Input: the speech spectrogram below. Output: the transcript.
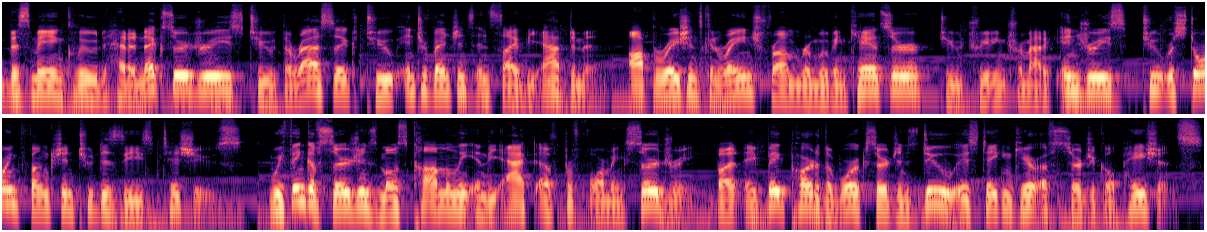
This may include head and neck surgeries, to thoracic, to interventions inside the abdomen. Operations can range from removing cancer, to treating traumatic injuries, to restoring function to diseased tissues. We think of surgeons most commonly in the act of performing surgery, but a big part of the work surgeons do is taking care of surgical patients.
